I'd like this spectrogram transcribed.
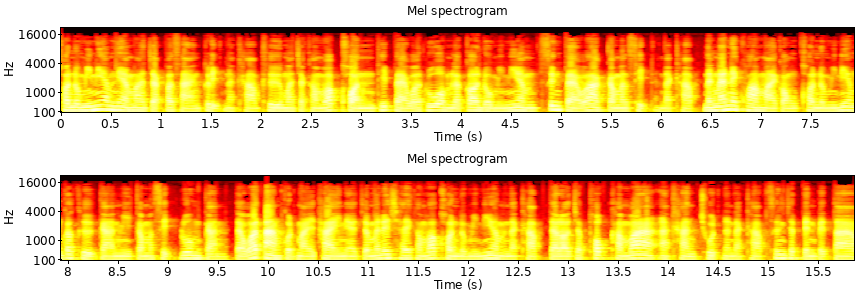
คอนโดมิเนียมเนี่ยมาจากภาษาอังกฤษนะครับคือมาจากคำว่าคอนที่แปลว่าร่วมแล้วก็โดมิเนียม ซึ่งแปลว่ากรรมสิทธิ์นะครับดังนั้นในความหมายของคอนโดมิเนียมก็คือการมีกรรมสิทธิ์ร่วมกัน แต่ว่าตามกฎหมายไทยเนี่ยจะไม่ได้ใช้คำว่าคอนโดมิเนียมนะครับแต่เราจะพบคำว่าอาคารชุดนะครับซึ่งจะเป็นไปตาม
